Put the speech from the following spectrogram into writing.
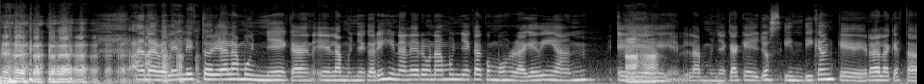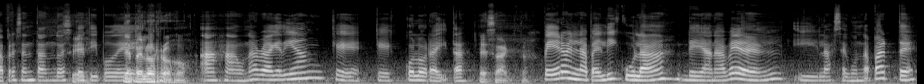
Annabelle es la historia de la muñeca. la muñeca original era una muñeca como Raggedy Ann, eh, la muñeca que ellos indican que era la que estaba presentando este tipo de... De pelo rojo. Ajá, una Raggedy Ann que, que es coloradita. Exacto. Pero en la película de Annabelle y la segunda parte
